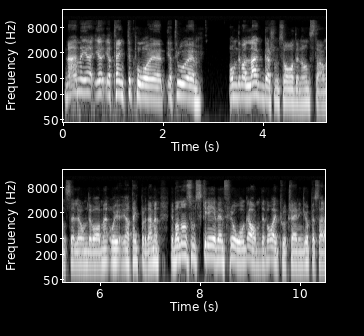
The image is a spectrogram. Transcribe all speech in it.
Nej, men jag, jag, jag tänkte på, eh, jag tror eh, om det var Laggar som sa det någonstans eller om det var, men, och jag, tänkte på det där, men det var någon som skrev en fråga om det var i pro training-gruppen så här,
